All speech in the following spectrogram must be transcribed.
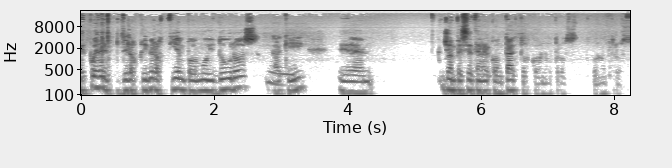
después de, los primeros tiempos muy duros mm. aquí, em, yo empecé a tener contactos con otros, con otros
